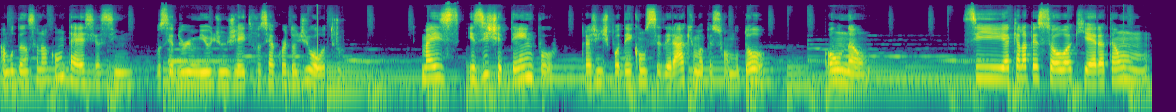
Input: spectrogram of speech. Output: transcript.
A mudança não acontece assim. Você dormiu de um jeito e você acordou de outro. Mas existe tempo para a gente poder considerar que uma pessoa mudou ou não? Se aquela pessoa que era tão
